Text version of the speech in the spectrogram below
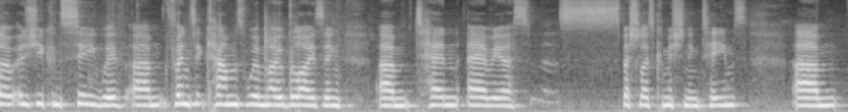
So as you can see with um, forensic CAMHS, we're mobilising um, 10 area specialised commissioning teams. Um,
